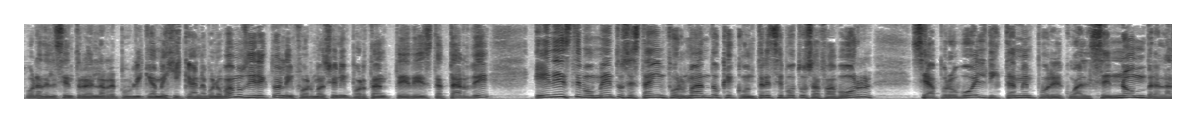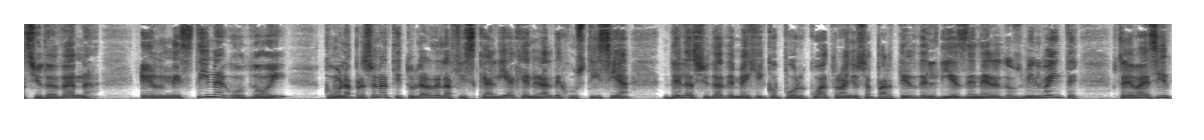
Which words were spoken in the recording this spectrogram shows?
hora del centro de la República Mexicana. Bueno, vamos directo a la información importante de esta tarde. En este momento se está informando que con 13 votos a favor se aprobó el dictamen por el cual se nombra la ciudadana Ernestina Godoy como la persona titular de la Fiscalía General de Justicia de la Ciudad de México por cuatro años a partir del 10 de enero de 2020. Usted va a decir,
